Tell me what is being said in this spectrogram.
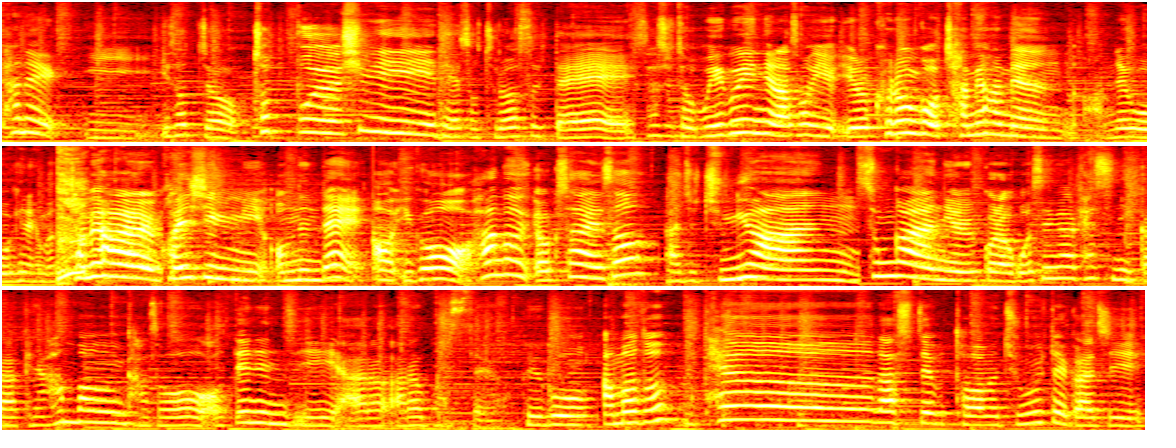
탄핵이 있었죠. 촛불 시위에 대해서 들었을 때 사실 저 외국인이라서 이- 이런 그런 거 참여하면 안 되고 그냥 뭐 참여할 관심이 없는데 어, 이거 한국 역사에서 아주 중요한 순간일 거라고 생각했으니까 그냥 한번 가서 어땠는지 알아, 알아봤어요. 그리고 아마도 태어났을 때부터 아마 죽을 때까지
